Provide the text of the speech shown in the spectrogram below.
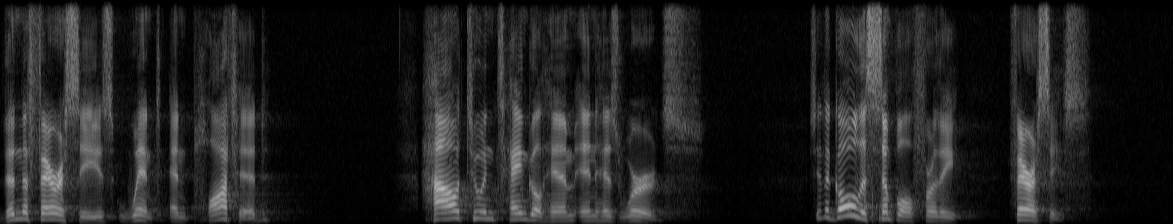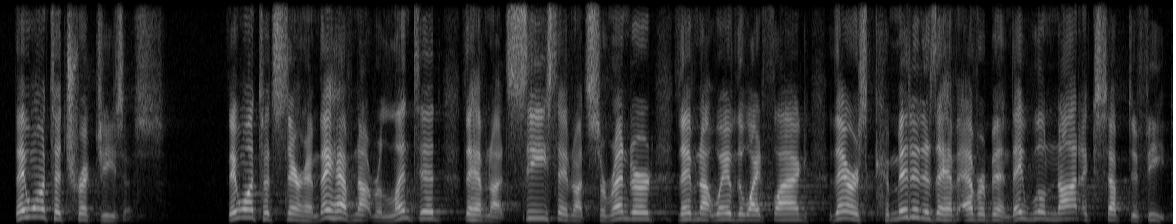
Then the Pharisees went and plotted how to entangle him in his words. See, the goal is simple for the Pharisees. They want to trick Jesus. They want to snare him. They have not relented. They have not ceased. They have not surrendered. They have not waved the white flag. They are as committed as they have ever been. They will not accept defeat.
